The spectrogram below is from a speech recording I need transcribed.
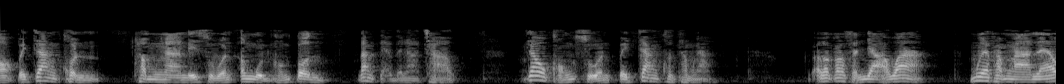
ออกไปจ้างคนทำงานในสวนองุ่นของตนตั้งแต่เวลาเช้า เจ้าของสวนไปจ้างคนทำงาน แล้วก็สัญญาว่าเมื่อทำงานแล้ว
